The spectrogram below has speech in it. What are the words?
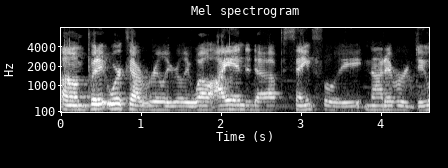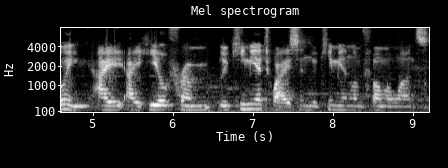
Um, but it worked out really, really well. I ended up, thankfully, not ever doing. I, I healed from leukemia twice and leukemia and lymphoma once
